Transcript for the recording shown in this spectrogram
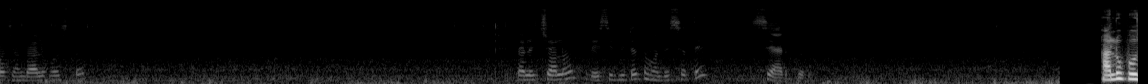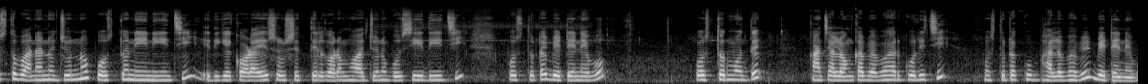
পছন্দ আলু পোস্ত? তাহলে চলো রেসিপিটা তোমাদের সাথে শেয়ার করি। আলু পোস্ত বানানোর জন্য পোস্ত নিয়ে নিয়েছি। এদিকে কড়াইয়ে সর্ষের তেল গরম হওয়ার জন্য বসিয়ে দিয়েছি। পোস্তটা বেটে নেব। পোস্তর মধ্যে কাঁচা লঙ্কা ব্যবহার করেছি। পোস্তটা খুব ভালোভাবে বেটে নেব।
